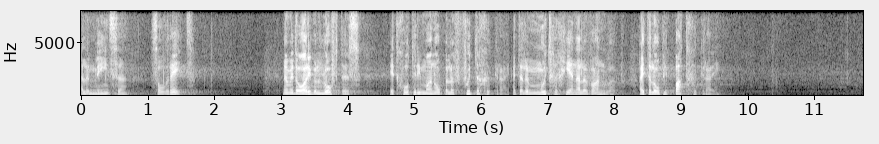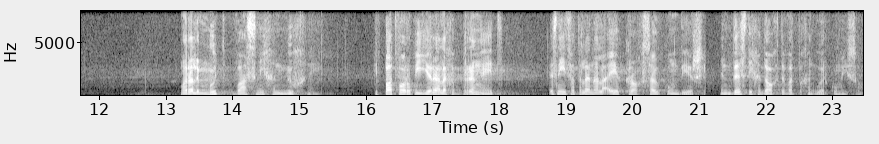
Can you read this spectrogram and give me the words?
hulle mense sal red. Nou met daardie beloftes het God hierdie manne op hulle voete gekry. Het hulle moed gegee in hulle wanhoop. Hy het hulle op die pad gekry. Maar hulle moed was nie genoeg nie. Die pad waarop die Here hulle gebring het, is nie iets wat hulle in hulle eie krag sou kon deursien. En dis die gedagte wat begin oorkom hierson.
